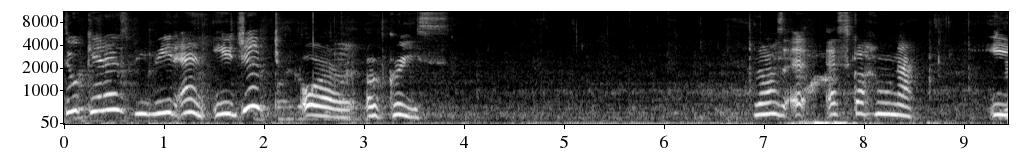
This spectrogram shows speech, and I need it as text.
do quieres vivir in Egypt or, or Greece? Vamos a escoger una. E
